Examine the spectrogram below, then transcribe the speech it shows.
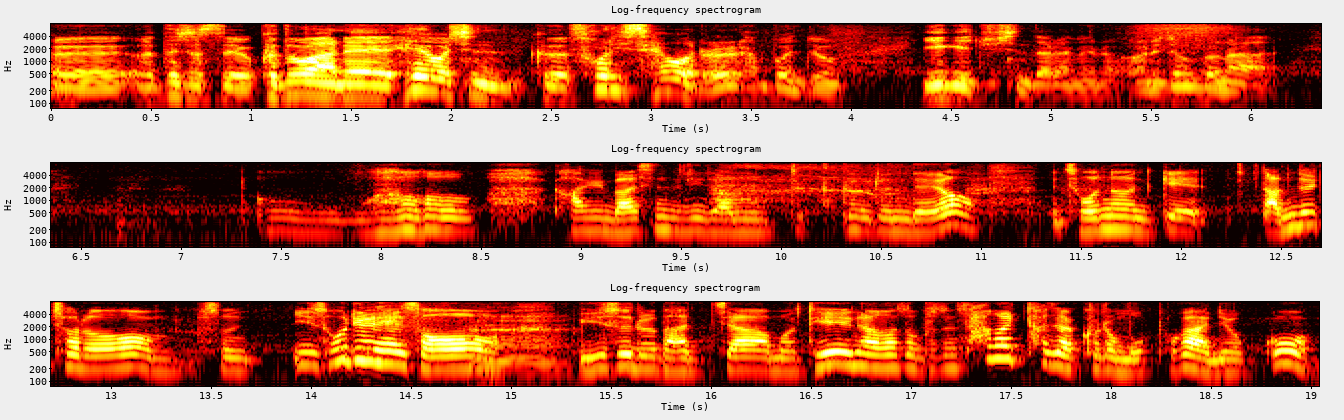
어, 어떠셨어요? 그동안에 해오신 그 소리 세월을 한번 좀 얘기해 주신다면 어느 정도나 오, 감히 말씀드리자면 그런데요. 저는 이렇게 남들처럼 무슨 이 소리를 해서 네. 미술을 받자, 뭐 대회 나가서 무슨 상을 타자 그런 목표가 아니었고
